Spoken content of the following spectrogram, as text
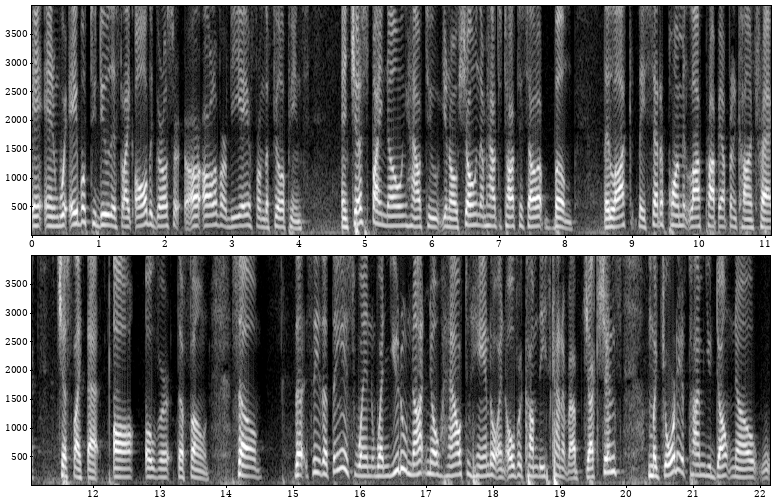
and, we're able to do this like all the girls are, are, all of our va are from the philippines. And just by knowing how to you know showing them how to talk to sell up boom. They lock they set appointment lock property up in contract just like that all over the phone. So the, see, the thing is, when, when you do not know how to handle and overcome these kind of objections, majority of time you don't know.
